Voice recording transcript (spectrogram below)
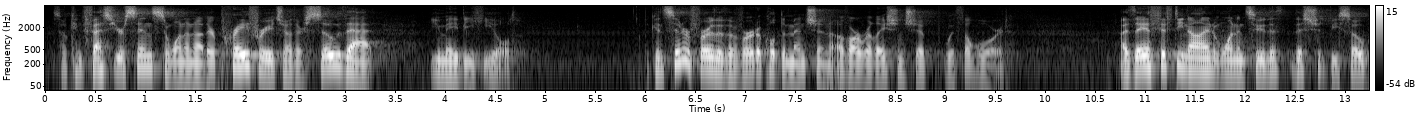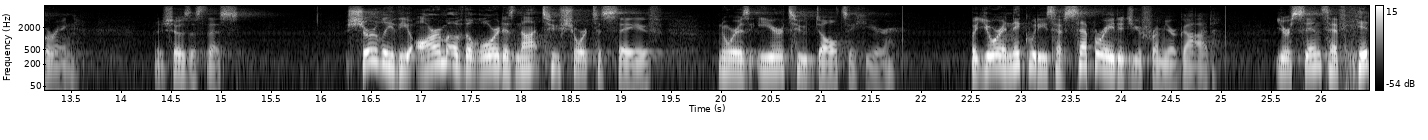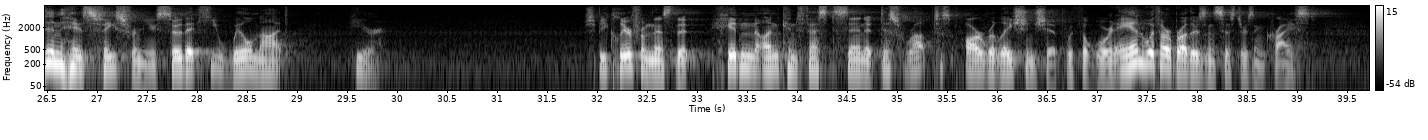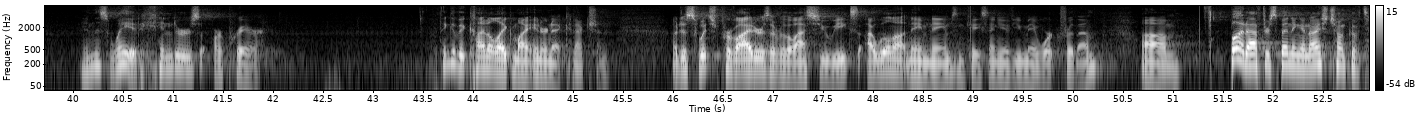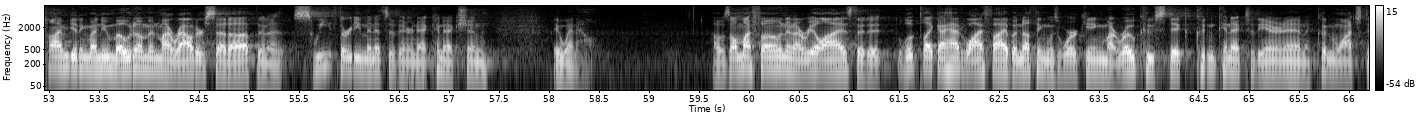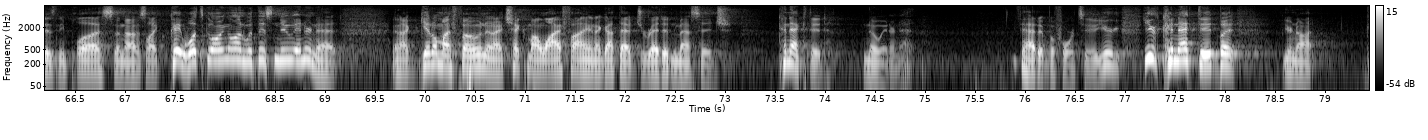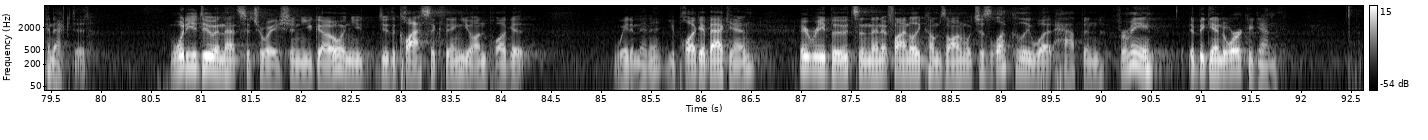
So confess your sins to one another, pray for each other so that you may be healed. But consider further the vertical dimension of our relationship with the Lord. Isaiah 59, 1 and 2, this, this should be sobering. It shows us this. Surely the arm of the Lord is not too short to save, nor is ear too dull to hear. But your iniquities have separated you from your God. Your sins have hidden his face from you so that he will not hear. It should be clear from this that hidden, unconfessed sin, it disrupts our relationship with the Lord and with our brothers and sisters in Christ. In this way, it hinders our prayer. Think of it kind of like my internet connection. I just switched providers over the last few weeks. I will not name names in case any of you may work for them. Um, but after spending a nice chunk of time getting my new modem and my router set up and a sweet 30 minutes of internet connection, it went out. I was on my phone and I realized that it looked like I had Wi Fi, but nothing was working. My Roku stick couldn't connect to the internet and I couldn't watch Disney Plus. And I was like, okay, what's going on with this new internet? And I get on my phone and I check my Wi Fi and I got that dreaded message connected, no internet. You've had it before too. You're, you're connected, but you're not connected. What do you do in that situation? You go and you do the classic thing you unplug it, wait a minute, you plug it back in, it reboots, and then it finally comes on, which is luckily what happened for me. It began to work again.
